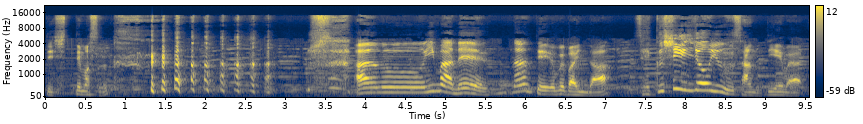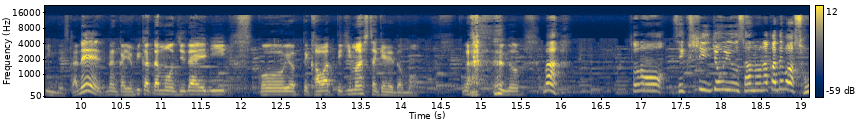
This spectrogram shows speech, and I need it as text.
て知ってます？あのー、今ね、なんて呼べばいいんだ？セクシー女優さんって言えばいいんですかね？なんか呼び方も時代にこうよって変わってきましたけれども。あの、まあ、そのセクシー女優さんの中では相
